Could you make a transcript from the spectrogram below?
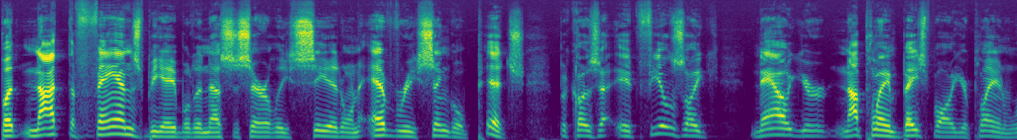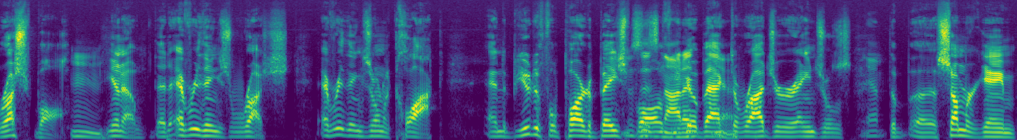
but not the fans be able to necessarily see it on every single pitch because it feels like now you're not playing baseball, you're playing rush ball. You know, that everything's rushed, everything's on a clock. And the beautiful part of baseball, if you a- go back yeah. to Roger Angell's, Yep. the uh, summer game,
